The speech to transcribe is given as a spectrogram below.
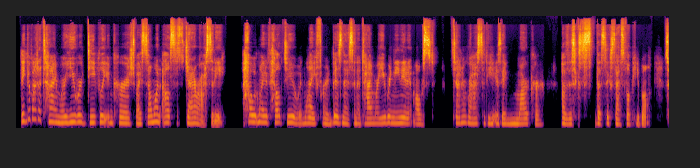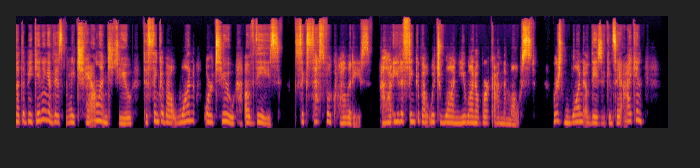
Think about a time where you were deeply encouraged by someone else's generosity, how it might have helped you in life or in business in a time where you were needed it most. Generosity is a marker of the, the successful people. So at the beginning of this, I challenged you to think about one or two of these successful qualities. I want you to think about which one you want to work on the most. Where's one of these you can say, I can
